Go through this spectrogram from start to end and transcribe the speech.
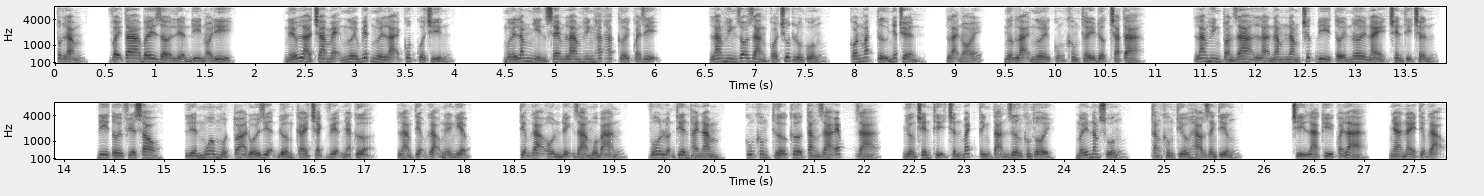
Tốt lắm, vậy ta bây giờ liền đi nói đi. Nếu là cha mẹ ngươi biết ngươi lại cút của chín. Mười lăm nhìn xem lam hinh hắc hắc cười quái dị. Lam hinh rõ ràng có chút luống cuống, con mắt tử nhất chuyển, lại nói, ngược lại ngươi cũng không thấy được cha ta. Lam hinh toàn ra là năm năm trước đi tới nơi này trên thị trấn đi tới phía sau, liền mua một tòa đối diện đường cái trạch viện nhà cửa, làm tiệm gạo nghề nghiệp. Tiệm gạo ổn định giá mua bán, vô luận thiên thai năm, cũng không thừa cơ tăng giá ép giá, nhường trên thị trấn bách tính tán dương không thôi, mấy năm xuống, tăng không thiếu hảo danh tiếng. Chỉ là kỳ quái là, nhà này tiệm gạo,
